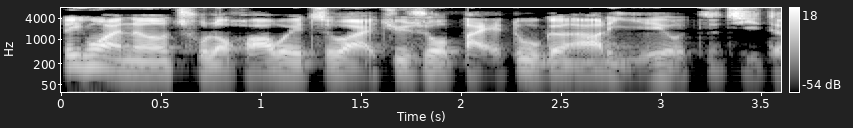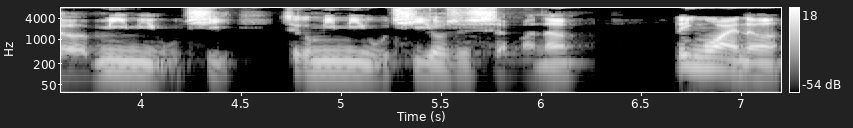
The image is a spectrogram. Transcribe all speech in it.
另外呢，除了华为之外，据说百度跟阿里也有自己的秘密武器，这个秘密武器又是什么呢？另外呢，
